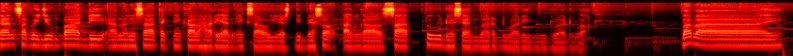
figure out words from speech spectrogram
Dan sampai jumpa di analisa teknikal harian XAUSD besok tanggal 1 Desember 2022. Bye-bye.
